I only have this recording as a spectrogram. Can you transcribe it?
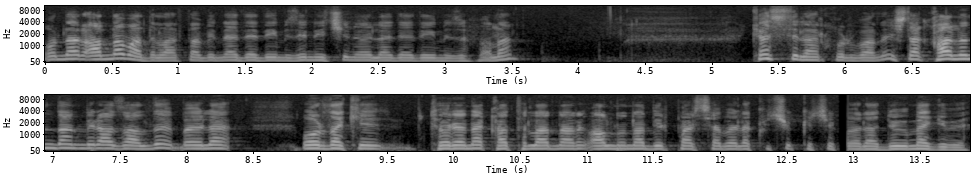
Onlar anlamadılar tabi ne dediğimizi, niçin öyle dediğimizi falan. Kestiler kurbanı. İşte kanından biraz aldı. Böyle oradaki törene katılanların alnına bir parça böyle küçük küçük böyle düğme gibi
